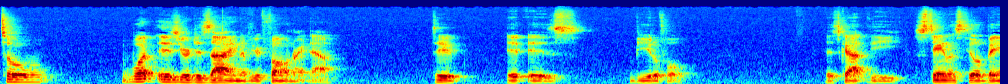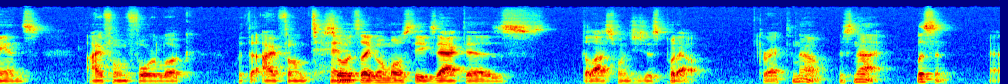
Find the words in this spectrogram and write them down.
So, what is your design of your phone right now? Dude, it is beautiful. It's got the stainless steel bands, iPhone 4 look with the iPhone 10. So it's like almost the exact as the last ones you just put out, correct? No, it's not. Listen, uh,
